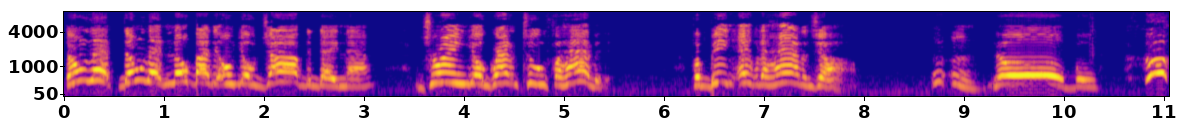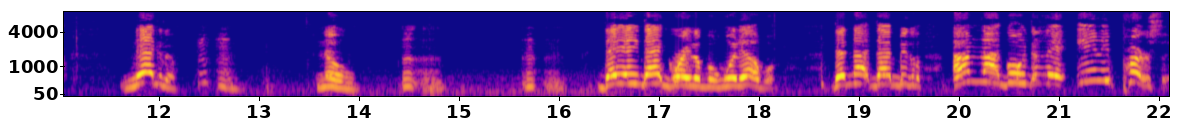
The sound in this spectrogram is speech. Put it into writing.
Don't let don't let nobody on your job today now drain your gratitude for having it, for being able to have a job. Mm-mm. No, boo. Negative. Mm-mm. No. Mm-mm. Mm-mm. They ain't that great of a whatever. They're not that big of. I'm not going to let any person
